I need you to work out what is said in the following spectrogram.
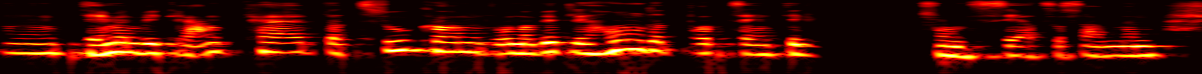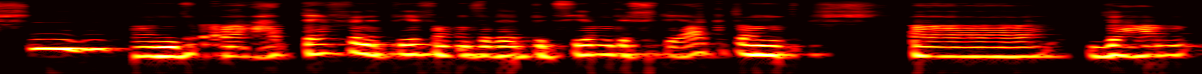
mh, hm, Themen wie Krankheit dazukommt, wo man wirklich hundertprozentig schon sehr zusammen mhm. und äh, hat definitiv unsere Beziehung gestärkt und äh, wir haben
